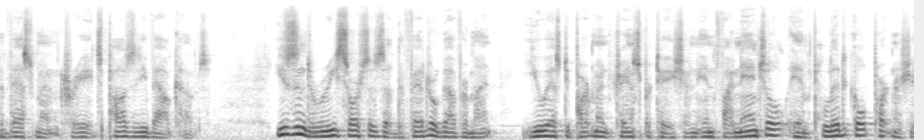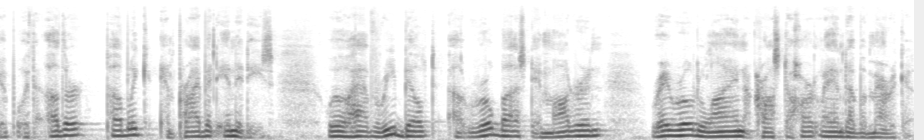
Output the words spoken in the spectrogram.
investment creates positive outcomes. Using the resources of the federal government, U.S. Department of Transportation, in financial and political partnership with other public and private entities, will have rebuilt a robust and modern railroad line across the heartland of America.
